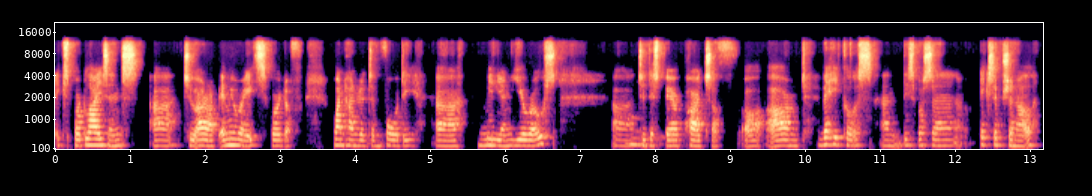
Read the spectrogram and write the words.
export license uh, to Arab Emirates worth of 140 uh, million euros. Mm. To the spare parts of armed vehicles, and this was an exceptional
